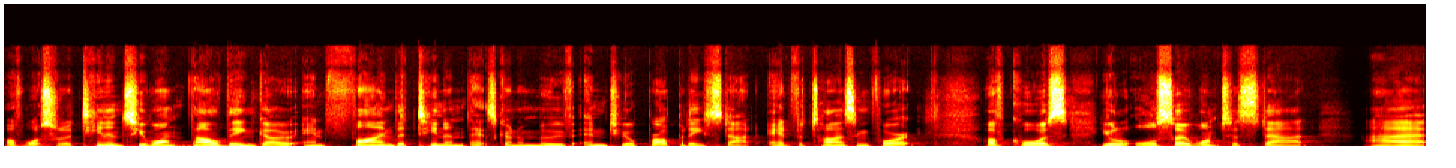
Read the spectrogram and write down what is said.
of what sort of tenants you want. They'll then go and find the tenant that's going to move into your property, start advertising for it. Of course, you'll also want to start uh,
